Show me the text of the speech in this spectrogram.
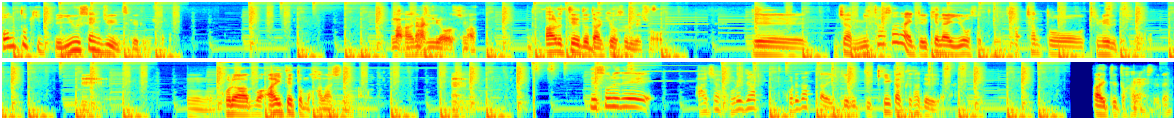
この時って優先順位つけるでしょ。まあ30妥協します。ある程度妥協するでしょ。でじゃあ満たさないといけない要素ってちゃんと決めるでしょうん。うん、これはもう相手とも話しながら。うんで、それで、あ、じゃあこれだこれだったらいけるっていう計画立てるじゃない。相手と話してね。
